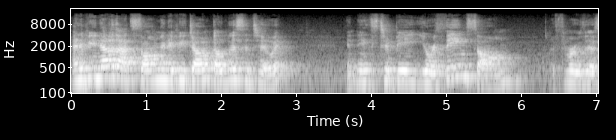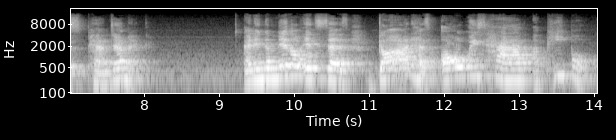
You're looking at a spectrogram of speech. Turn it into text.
And if you know that song, and if you don't, go listen to it. It needs to be your theme song through this pandemic. And in the middle it says, God has always had a people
